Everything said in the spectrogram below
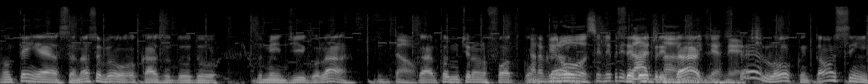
não tem essa. Não, você viu o caso do, do, do mendigo lá? Então, O cara, todo mundo tirando foto com O cara o virou celebridade na- na Celebridade? internet. É louco. Então, assim,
